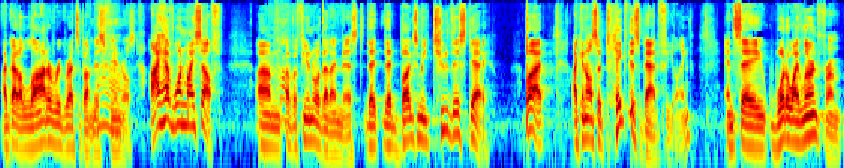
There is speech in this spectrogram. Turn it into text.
I've got a lot of regrets about missed wow. funerals. I have one myself um, huh. of a funeral that I missed that, that bugs me to this day. But I can also take this bad feeling and say, what do I learn from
